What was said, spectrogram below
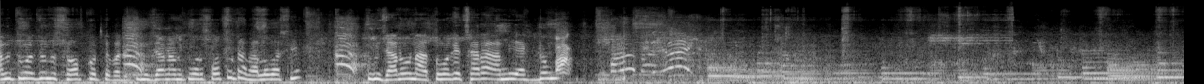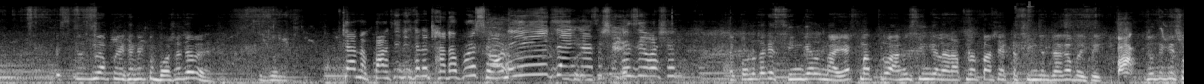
আমি তোমার জন্য সব করতে পারি। তুমি জানো আমি তোমার কতটা ভালোবাসি। তুমি জানো না, তোমাকে ছাড়া আমি একদম আপনি এখানে একটু বসা যাবে? কেন? পার্কের এখানে ঠাডা পড়েছে? অনেক জায়গা আছে সেখানে যে বসেন। কোনো জায়গায় সিঙ্গেল নাই একমাত্র আমি সিঙ্গেল আর আপনার পাশে একটা সিঙ্গেল জায়গা পাইছি। যদি কিছু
